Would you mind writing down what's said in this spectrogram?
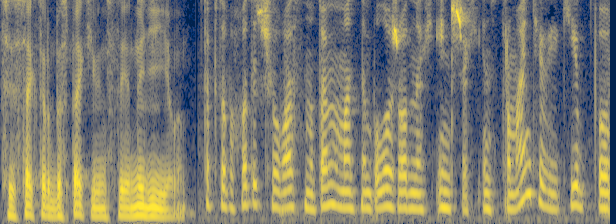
цей сектор безпеки він стає недієвим. Тобто, виходить, що у вас на той момент не було жодних інших інструментів, які б е,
